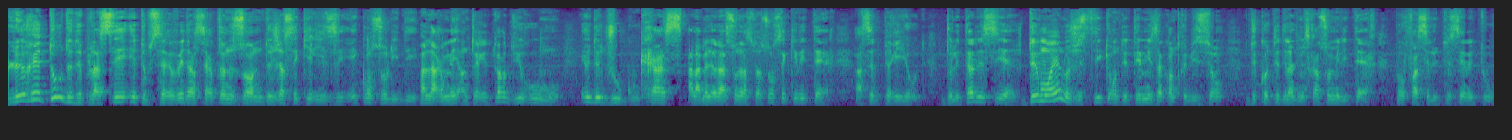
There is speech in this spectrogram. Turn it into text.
Le retour de déplacés est observé dans certaines zones déjà sécurisées et consolidées par l'armée en territoire du Roumou et de Djougou grâce à l'amélioration de la situation sécuritaire à cette période de l'état de siège. Deux moyens logistiques ont été mis à contribution du côté de l'administration militaire pour faciliter ces retours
